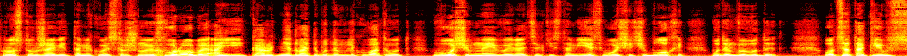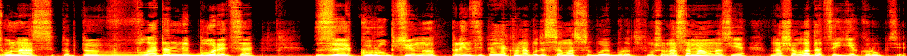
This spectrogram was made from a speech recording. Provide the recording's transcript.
просто вже від там якоїсь страшної хвороби, а їй кажуть, ні, давайте будемо лікувати. От воші в неї виявляється, якісь там є, воші чи блохи, будемо виводити. Оце так і у нас. Тобто влада не бореться з корупцією. Ну, в принципі, а як вона буде сама з собою боротися? Тому що вона сама у нас є. Наша влада це є корупція.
